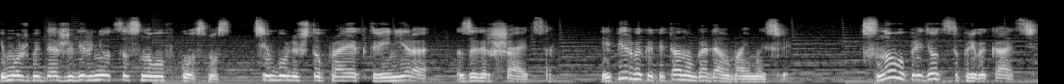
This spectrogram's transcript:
и, может быть, даже вернется снова в космос, тем более, что проект Венера завершается. И первый капитан угадал мои мысли. Снова придется привыкать.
